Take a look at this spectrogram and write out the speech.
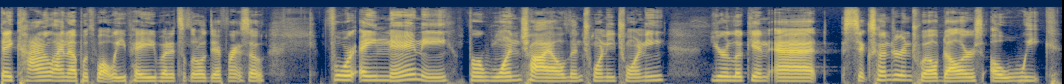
they kind of line up with what we pay, but it's a little different. So for a nanny for one child in 2020, you're looking at $612 a week.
